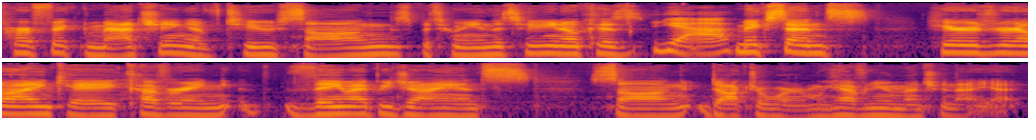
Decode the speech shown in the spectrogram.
perfect matching of two songs between the two, you know, because Yeah. makes sense. Here's Relient K covering They Might Be Giants song Dr. Worm. We haven't even mentioned that yet.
